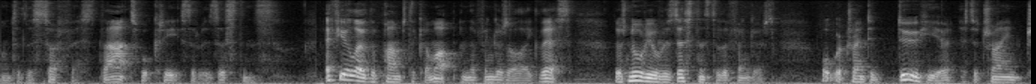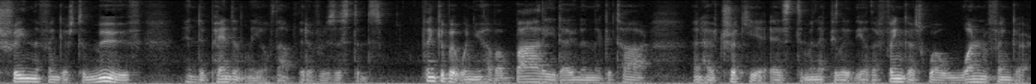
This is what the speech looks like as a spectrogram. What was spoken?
onto the surface. That's what creates the resistance. If you allow the palms to come up and the fingers are like this, there's no real resistance to the fingers. What we're trying to do here is to try and train the fingers to move independently of that bit of resistance. Think about when you have a barre down in the guitar and how tricky it is to manipulate the other fingers while one finger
